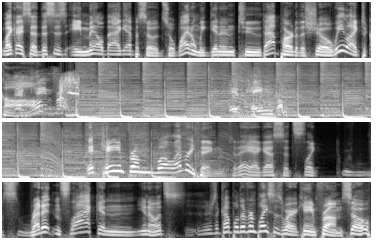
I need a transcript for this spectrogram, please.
like I said, this is a mailbag episode, so why don't we get into that part of the show we like to call. It came from. It came from. It came from well everything today. I guess it's like Reddit and Slack, and you know, it's there's a couple different places where it came from. So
